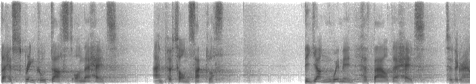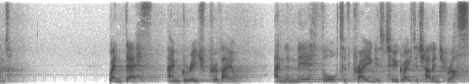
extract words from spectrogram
They have sprinkled dust on their heads and put on sackcloth. The young women have bowed their heads to the ground. When death and grief prevail, and the mere thought of praying is too great a challenge for us,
